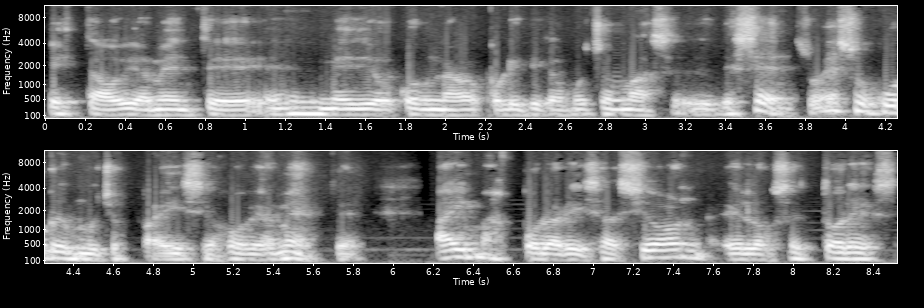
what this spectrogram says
está obviamente en medio con una política mucho más de centro. Eso ocurre en muchos países, obviamente. Hay más polarización en los sectores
